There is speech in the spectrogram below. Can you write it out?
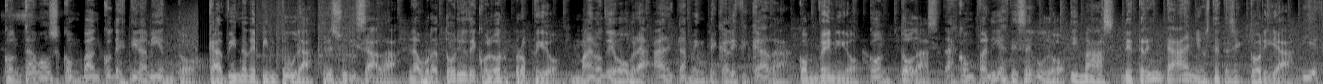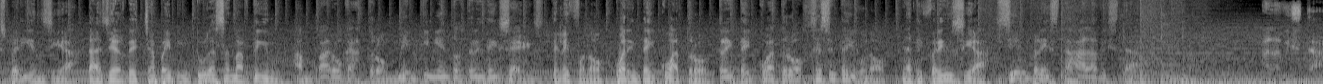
contamos con banco de estiramiento, cabina de pintura presurizada, laboratorio de color propio, mano de obra altamente calificada, convenio con todas las compañías de seguro y más de 30 años de trayectoria y experiencia. Taller de chapa y pintura San Martín, Amparo Castro 1536, teléfono 44 34 61. La diferencia siempre está a la vista. A la vista.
